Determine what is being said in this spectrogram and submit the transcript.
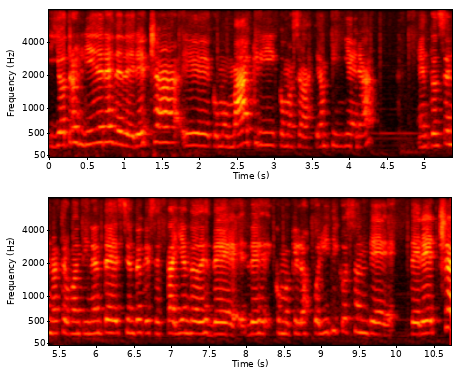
y otros líderes de derecha eh, como Macri, como Sebastián Piñera. Entonces nuestro continente siento que se está yendo desde, como que los políticos son de derecha,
